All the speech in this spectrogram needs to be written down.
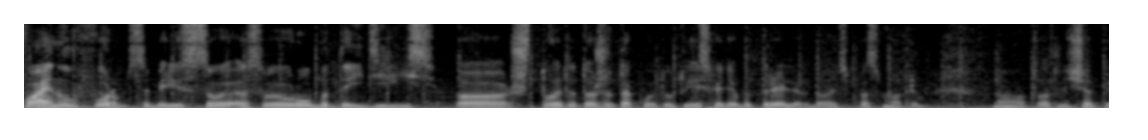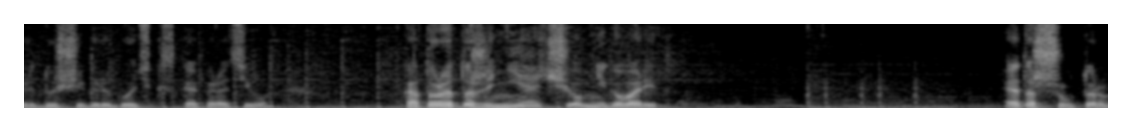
Final Form. Собери свой, своего робота и дерись. Uh, что это тоже такое? Тут есть хотя бы трейлер, давайте посмотрим. Ну, вот, в отличие от предыдущей игры Готики с кооперативом. Которая тоже ни о чем не говорит. Это шутер.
